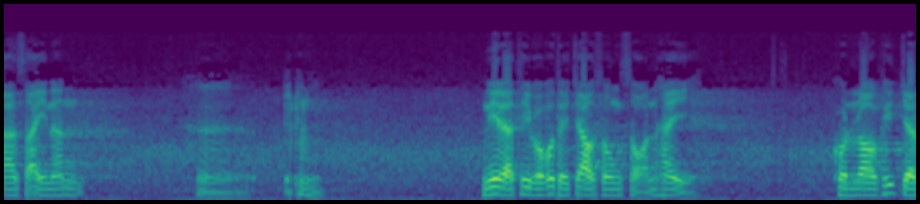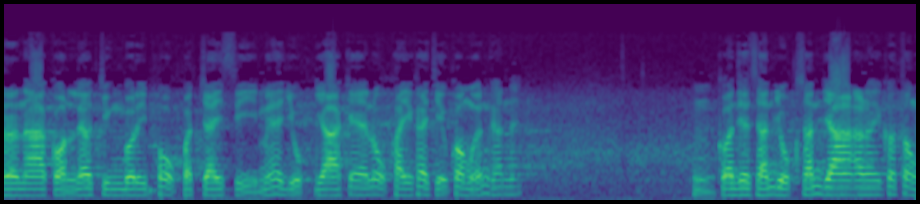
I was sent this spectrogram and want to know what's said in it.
อาศัยนั้น นี่แหละที่พระพุทธเจ้าทรงสอนให้ คนเราพิจารณาก่อนแล้วจึงบริโภคปัจจัยสี่แม้หยุกยาแก้โรคภัยไข้เจ็บก็เหมือนกันนะก่อนจะฉันหยุกสัญญาอะไรก็ต้อง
